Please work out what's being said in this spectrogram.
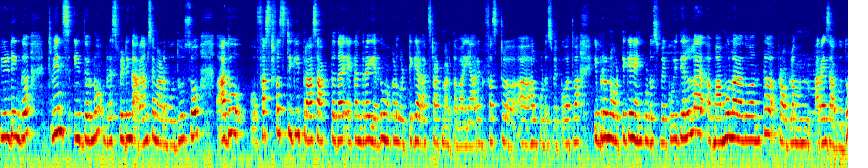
ಫೀಡಿಂಗ್ ಟ್ವಿನ್ಸ್ ಇದ್ರೂ ಬ್ರೆಸ್ಟ್ ಫೀಡಿಂಗ್ ಆರಾಮ್ಸೆ ಮಾಡ್ಬೋದು. ಸೊ ಅದು ಫಸ್ಟ್ ಫಸ್ಟಿಗೆ ತ್ರಾಸ ಆಗ್ತದ, ಯಾಕಂದ್ರೆ ಎರಡು ಮಕ್ಕಳು ಒಟ್ಟಿಗೆ ಅಳಕ್ ಸ್ಟಾರ್ಟ್ ಮಾಡ್ತಾವ. ಯಾರಿಗೆ ಫಸ್ಟ್ ಹಾಲು ಕುಡಿಸ್ಬೇಕು ಅಥವಾ ಇಬ್ರು ಒಟ್ಟಿಗೆ ಹೆಂಗೆ ಕುಡಿಸ್ಬೇಕು. ಇದೆಲ್ಲ ಮಾಮೂಲಾದಂಥ ಪ್ರಾಬ್ಲಮ್ ಅರೈಸ್ ಆಗೋದು.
